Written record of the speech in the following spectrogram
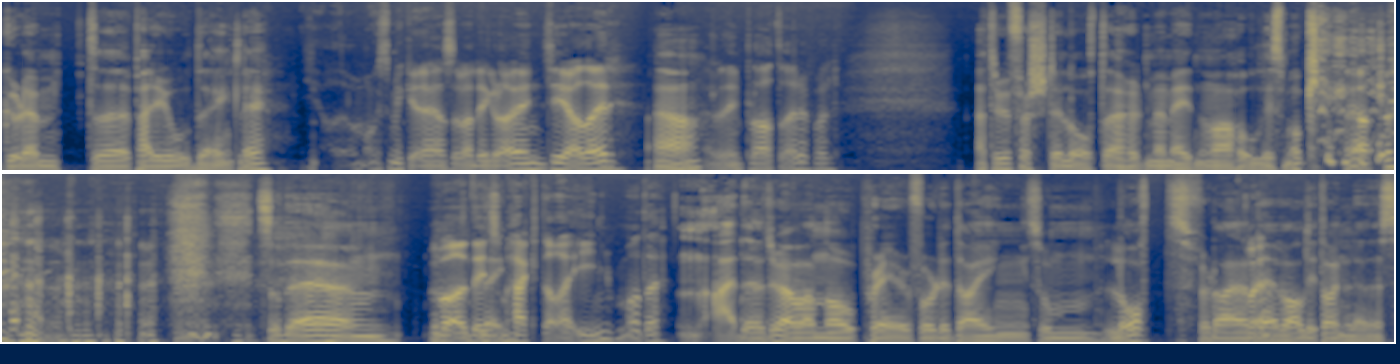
glemt uh, periode, egentlig. Ja, det var mange som ikke er så veldig glad i den tida der. Ja. Eller Den plata, i hvert fall. Jeg tror første låta jeg hørte med Maiden, var 'Holy Smoke'. Ja. Så det um, Var det den som hekta deg inn, på en måte? Nei, det tror jeg var 'No Prayer for the Dying' som låt. For da, oh, ja. det var litt annerledes.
